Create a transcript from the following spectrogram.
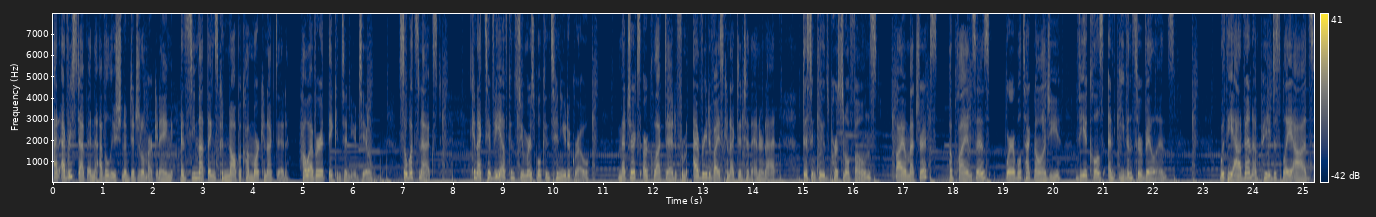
At every step in the evolution of digital marketing, it seemed that things could not become more connected. However, they continued to. So, what's next? Connectivity of consumers will continue to grow. Metrics are collected from every device connected to the internet. This includes personal phones, biometrics, appliances, wearable technology, vehicles, and even surveillance. With the advent of paid display ads,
